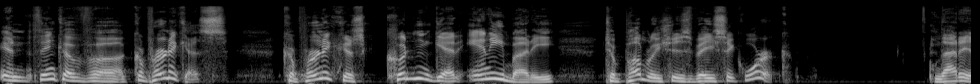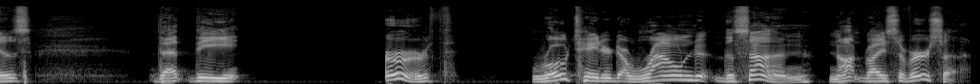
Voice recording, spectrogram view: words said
and think of uh, Copernicus. Copernicus couldn't get anybody to publish his basic work. That is, that the earth rotated around the sun, not vice versa.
